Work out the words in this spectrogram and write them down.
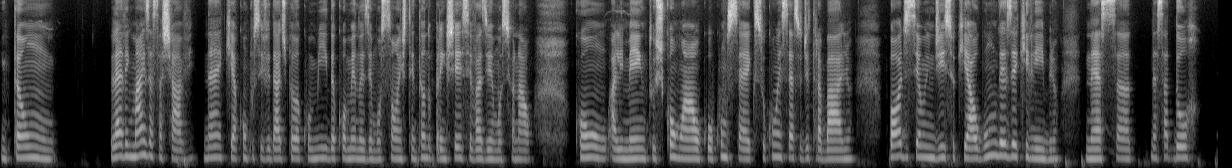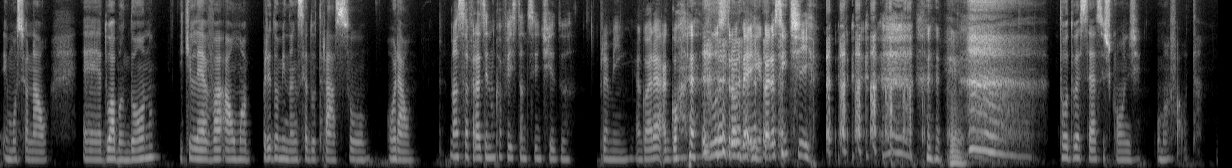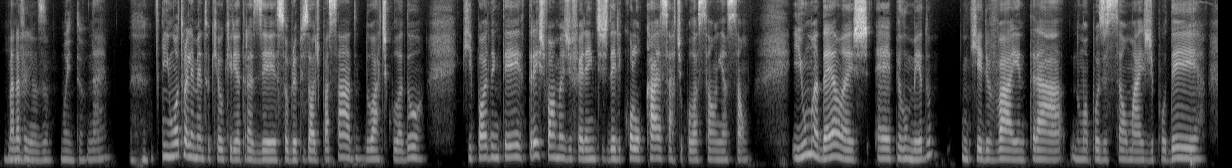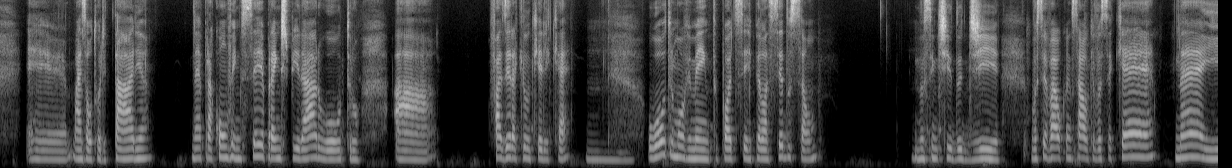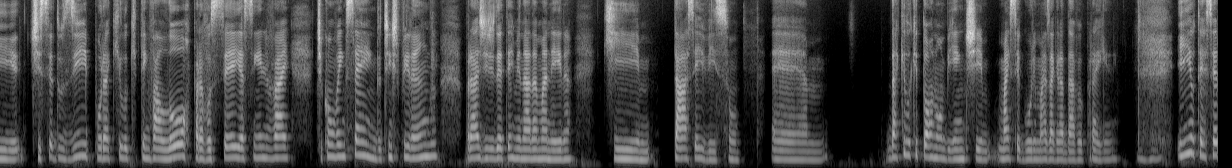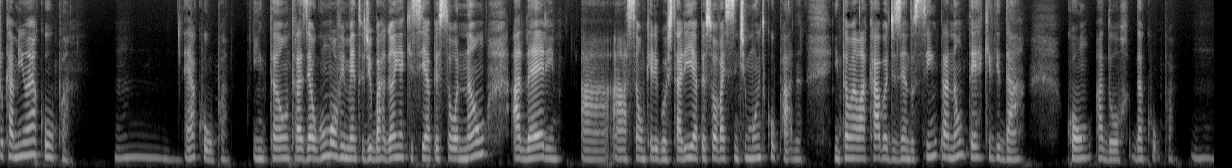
Então, levem mais essa chave, né? Que é a compulsividade pela comida, comendo as emoções, tentando preencher esse vazio emocional com alimentos, com álcool, com sexo, com excesso de trabalho. Pode ser um indício que há algum desequilíbrio nessa nessa dor emocional é, do abandono e que leva a uma predominância do traço oral. Nossa, a frase nunca fez tanto sentido para mim. Agora, agora ilustrou bem. Agora eu senti. Todo excesso esconde uma falta. Uhum. Maravilhoso. Muito. Né? E um outro elemento que eu queria trazer sobre o episódio passado, do articulador, que podem ter três formas diferentes dele colocar essa articulação em ação. E uma delas é pelo medo, em que ele vai entrar numa posição mais de poder, é, mais autoritária, né, para convencer, para inspirar o outro a fazer aquilo que ele quer. Hum. O outro movimento pode ser pela sedução, no sentido de você vai alcançar o que você quer, né? E te seduzir por aquilo que tem valor para você, e assim ele vai te convencendo, te inspirando para agir de determinada maneira que está a serviço é, daquilo que torna o ambiente mais seguro e mais agradável para ele. Uhum. E o terceiro caminho é a culpa. Hum. É a culpa. Então, trazer algum movimento de barganha que, se a pessoa não adere a, a ação que ele gostaria, a pessoa vai se sentir muito culpada. Então ela acaba dizendo sim para não ter que lidar com a dor da culpa. Uhum.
